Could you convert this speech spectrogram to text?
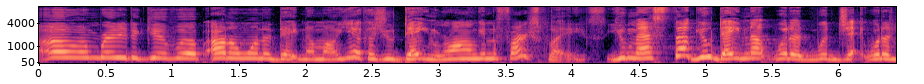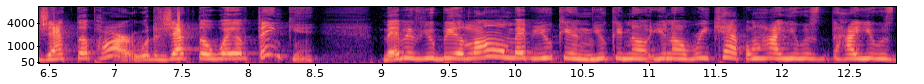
oh, I'm ready to give up. I don't want to date no more. Yeah, because you dating wrong in the first place. You messed up. You dating up with a with, with a jacked up heart, with a jacked up way of thinking. Maybe if you be alone, maybe you can you can uh, you know recap on how you was how you was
